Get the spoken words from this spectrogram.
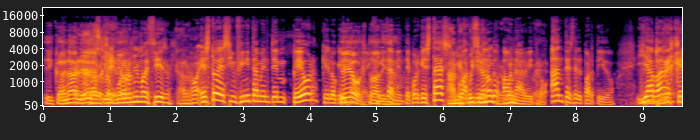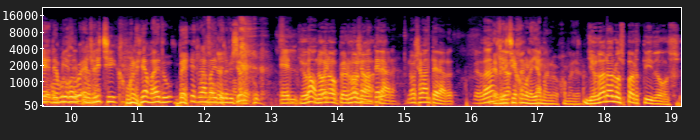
Y Canales. Claro, que no es lo mismo decir, claro. No, esto es infinitamente peor que lo que Peor infinitamente, porque estás A mi juicio no, a un bueno. árbitro antes del partido. Y ya ¿Tú va crees que de Burgos el. Richie, como le llama Edu, ve Rama y Televisión? El- Yo- no, no, bueno, no, pero no se va a perdona, enterar, no se va a enterar, ¿verdad? El Richie como le llaman los compañeros. Llegar a los partidos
